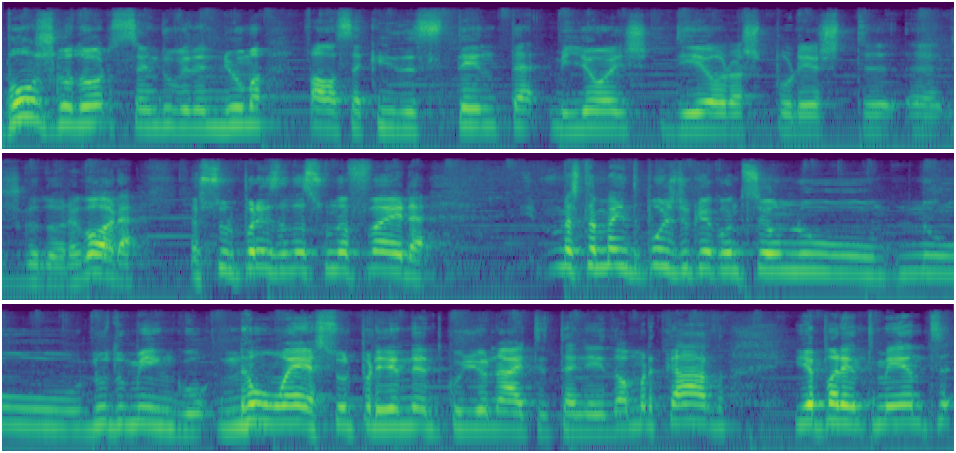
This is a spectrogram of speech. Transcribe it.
bom jogador, sem dúvida nenhuma, fala-se aqui de 70 milhões de euros por este jogador. Agora, a surpresa da segunda-feira mas também depois do que aconteceu no, no, no, domingo, não é surpreendente que o United tenha ido ao mercado e aparentemente uh,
